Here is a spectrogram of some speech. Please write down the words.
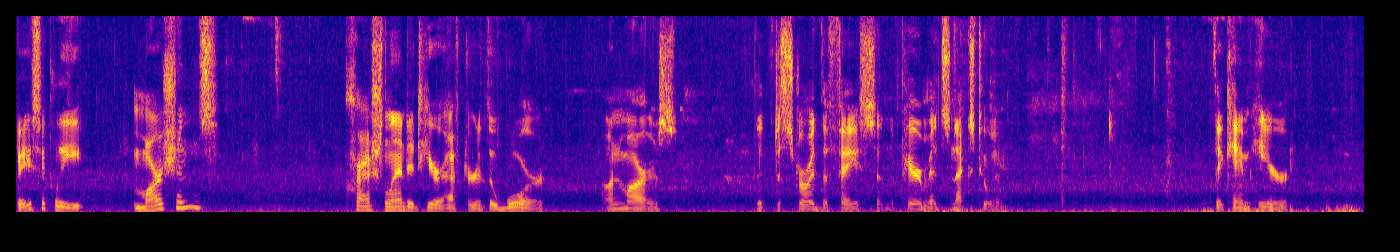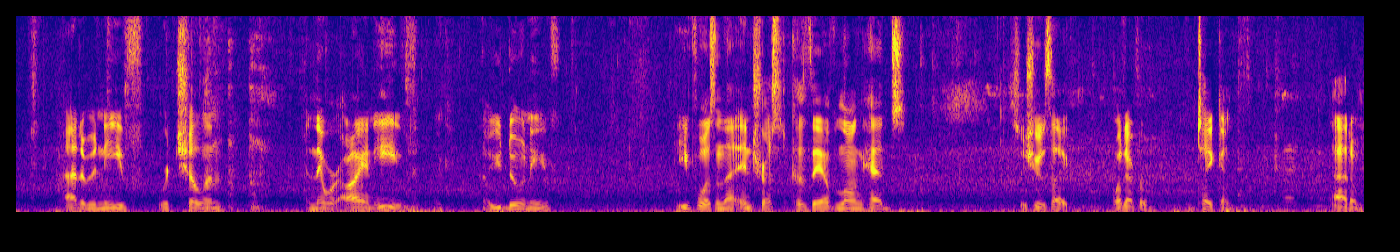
Basically, Martians crash landed here after the war on Mars that destroyed the face and the pyramids next to it. They came here. Adam and Eve were chilling, and they were eyeing Eve. Like, how you doing, Eve? Eve wasn't that interested because they have long heads. So she was like, whatever, I'm taken. Adam,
